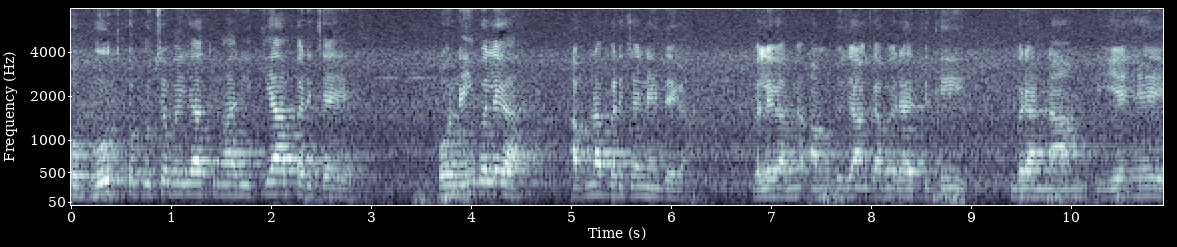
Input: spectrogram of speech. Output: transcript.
वो भूत को पूछो, भैया, तुम्हारी क्या परिचय है? वो नहीं बोलेगा, अपना परिचय नहीं देगा। बोलेगा, मैं अमुक जहाँ का मैं रहती थी, मेरा नाम ये है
